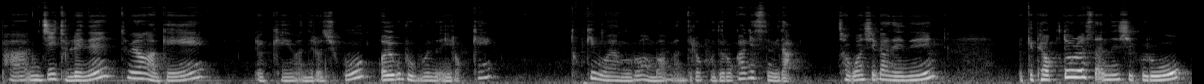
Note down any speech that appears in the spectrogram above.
반지 둘레는 투명하게 이렇게 만들어주고 얼굴 부분은 이렇게 토끼 모양으로 한번 만들어 보도록 하겠습니다. 저번 시간에는 이렇게 벽돌을 쌓는 식으로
